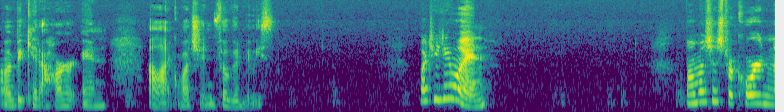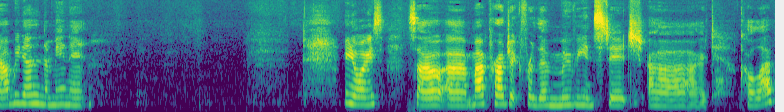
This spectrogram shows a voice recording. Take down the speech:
I'm a big kid at heart and I like watching feel-good movies. What you doing? Mama's just recording. I'll be done in a minute. Anyways, so uh, my project for the movie and stitch uh, collab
